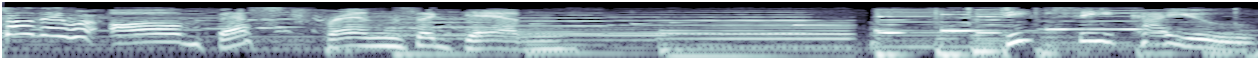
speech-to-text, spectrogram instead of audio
So they were all best friends again. Deep Sea Caillou.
